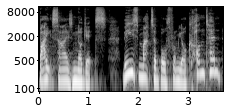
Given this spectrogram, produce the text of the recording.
bite sized nuggets? These matter both from your content,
